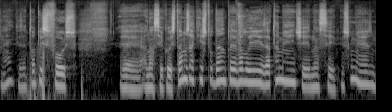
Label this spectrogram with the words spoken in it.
Né? Quer dizer, todo o esforço é, Nancy, estamos aqui estudando para evoluir, exatamente, Nancy, isso mesmo.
